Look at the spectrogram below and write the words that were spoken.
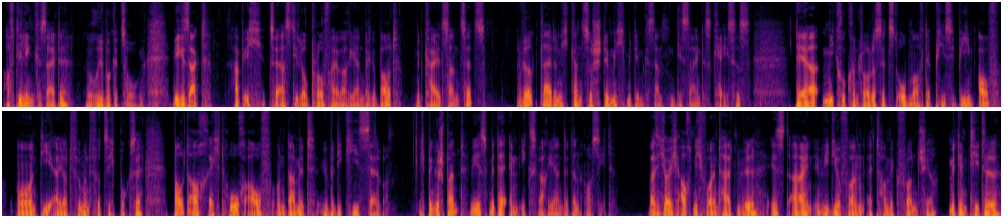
auf die linke Seite rübergezogen. Wie gesagt, habe ich zuerst die Low-Profile-Variante gebaut mit Kyle Sunsets. Wirkt leider nicht ganz so stimmig mit dem gesamten Design des Cases. Der Mikrocontroller sitzt oben auf der PCB auf und die RJ45-Buchse baut auch recht hoch auf und damit über die Keys selber. Ich bin gespannt, wie es mit der MX-Variante dann aussieht. Was ich euch auch nicht vorenthalten will, ist ein Video von Atomic Frontier mit dem Titel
